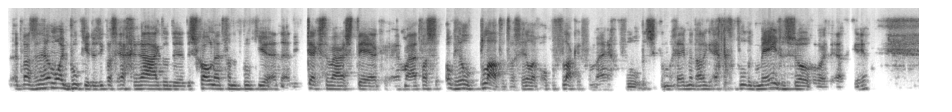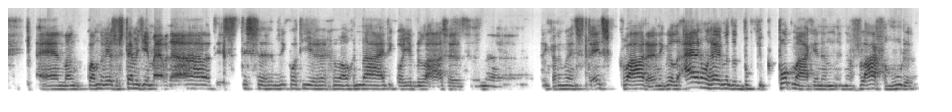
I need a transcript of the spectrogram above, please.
het was een heel mooi boekje, dus ik was echt geraakt door de, de schoonheid van het boekje. En, die teksten waren sterk, maar het was ook heel plat. Het was heel erg oppervlakkig voor mijn gevoel. Dus op een gegeven moment had ik echt het gevoel dat ik meegezogen word elke keer. En dan kwam er weer zo'n stemmetje in mij. Nou, dat is, het is, uh, ik word hier gewoon genaaid, ik word hier blazen. En, uh, ik had ook steeds kwader. En ik wilde eigenlijk op een gegeven moment dat boekje kapot maken in een, in een vlaag van woede.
